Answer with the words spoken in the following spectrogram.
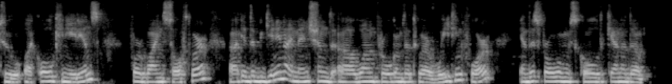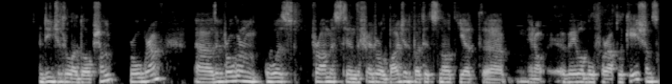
to like all Canadians for buying software. Uh, in the beginning, I mentioned uh, one program that we are waiting for, and this program is called Canada Digital Adoption Program. Uh, the program was promised in the federal budget, but it's not yet, uh, you know, available for applications.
